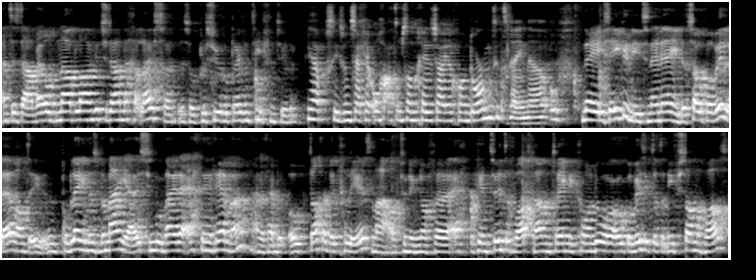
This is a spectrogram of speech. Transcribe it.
En het is daar wel na belangrijk dat je daar naar gaat luisteren. Dat is ook blessure preventief natuurlijk. Ja, precies. Want zeg je, ongeacht omstandigheden zou je gewoon door moeten trainen? Of? Nee, zeker niet. Nee, nee, dat zou ik wel willen. Want het probleem is bij mij juist, je moet mij daar echt in remmen. En dat heb ik, ook dat heb ik geleerd. Maar toen ik nog uh, echt begin 20 was, nou, dan trainde ik gewoon door. Ook al wist ik dat het niet verstandig was.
